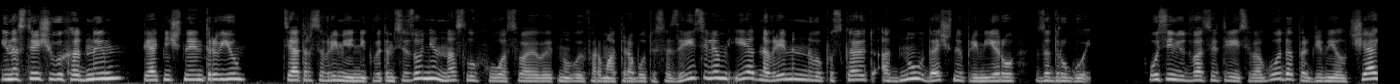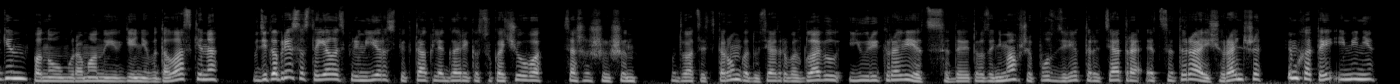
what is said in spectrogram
И на встречу выходным пятничное интервью. Театр «Современник» в этом сезоне на слуху осваивает новые форматы работы со зрителем и одновременно выпускают одну удачную премьеру за другой. Осенью 23 года прогремел «Чагин» по новому роману Евгения Водолазкина. В декабре состоялась премьера спектакля Гарика Сукачева «Саша Шишин». В 22 году театр возглавил Юрий Кровец, до этого занимавший пост директора театра «Эцетера», еще раньше МХТ имени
